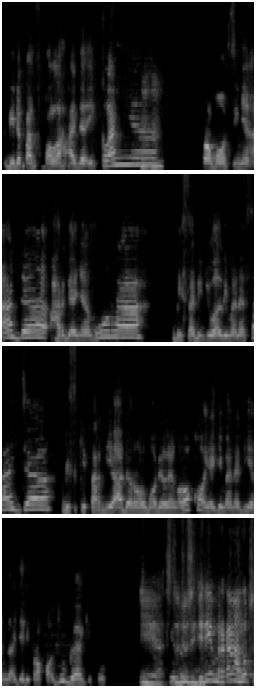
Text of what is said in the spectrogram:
di depan sekolah ada iklannya mm -hmm. promosinya ada harganya murah bisa dijual di mana saja di sekitar dia ada role model yang ngerokok ya gimana dia nggak jadi perokok juga gitu Iya, setuju gitu. sih. Jadi mereka nganggap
